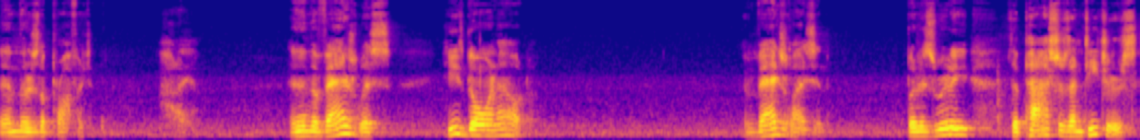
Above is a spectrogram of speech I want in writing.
then there's the prophet. Hallelujah. And then the evangelist, he's going out. Evangelizing. But it's really the pastors and teachers.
